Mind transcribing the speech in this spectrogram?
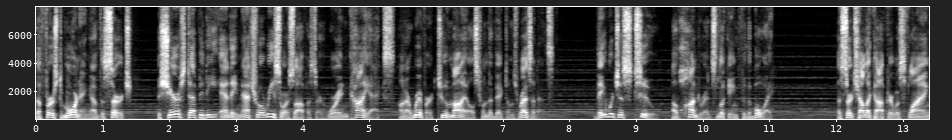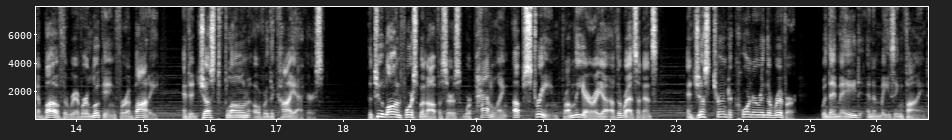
The first morning of the search, a sheriff's deputy and a natural resource officer were in kayaks on a river two miles from the victim's residence. They were just two of hundreds looking for the boy. A search helicopter was flying above the river looking for a body and had just flown over the kayakers. The two law enforcement officers were paddling upstream from the area of the residence and just turned a corner in the river when they made an amazing find.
